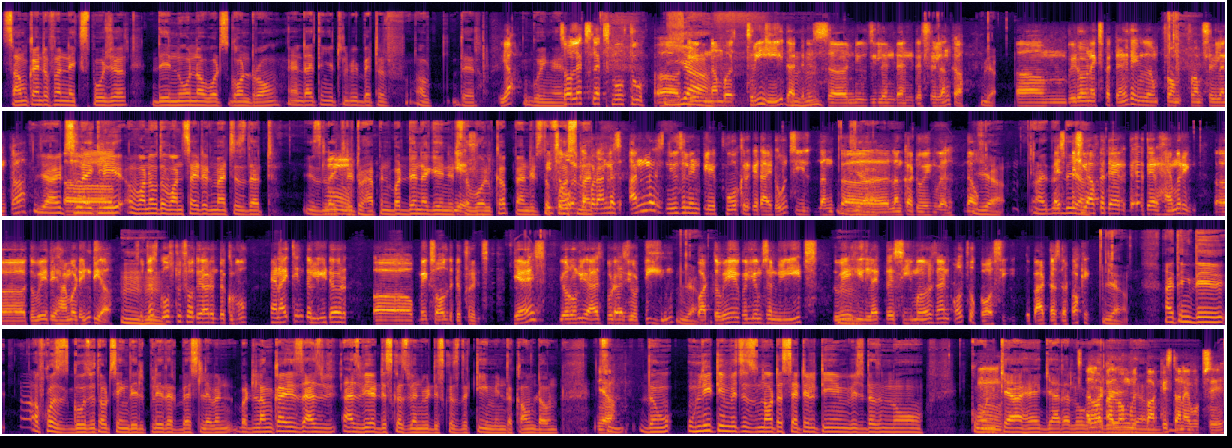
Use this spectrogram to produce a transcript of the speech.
some kind of an exposure. They know now what's gone wrong, and I think it will be better out there Yeah. going ahead. So let's let's move to uh, Yeah. game number three. That is Mhm. uh, New Zealand and Sri Lanka. yeah. Um, we don't expect anything from from Sri Lanka. Yeah, it's Uh, likely one of the one-sided matches that is likely Hmm. to happen. But then again, it's Yes. the World Cup and it's the it's first World match. Cup, but unless unless New Zealand play poor cricket, I don't see Lanka Yeah. Lanka doing well. No, yeah, I, th- especially yeah. after their their, hammering, uh, the way they hammered India. So Mhm. just goes to show they are in the group, and I think the leader uh, makes all the difference. Yes, you're only as good as your team, Yeah. but the way Williamson leads, the way he led the seamers, and also Bossy, the bat does the talking. Yeah, I think they, of course, goes without saying they'll play their best eleven. But Lanka is as as we had discussed when we discussed the team in the countdown. Yeah. So the only team which is not a settled team, which doesn't know कौन Hmm. क्या है ग्यारह लोग Along, आगे along with yeah. Pakistan, I would say.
